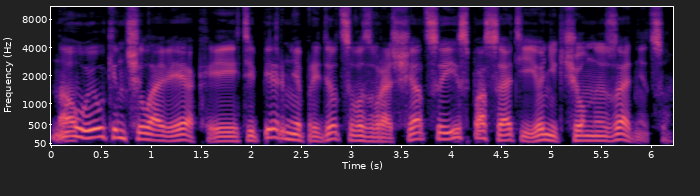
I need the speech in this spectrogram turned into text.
Но Уилкин — человек, и теперь мне придется возвращаться и спасать ее никчемную задницу.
